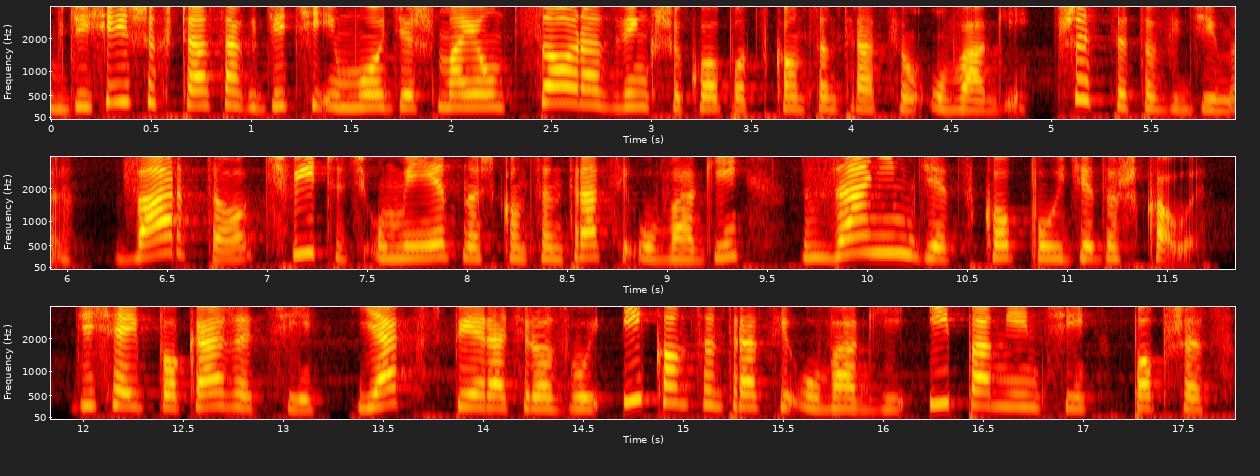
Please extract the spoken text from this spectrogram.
W dzisiejszych czasach dzieci i młodzież mają coraz większy kłopot z koncentracją uwagi. Wszyscy to widzimy. Warto ćwiczyć umiejętność koncentracji uwagi, zanim dziecko pójdzie do szkoły. Dzisiaj pokażę Ci, jak wspierać rozwój i koncentracji uwagi, i pamięci poprzez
